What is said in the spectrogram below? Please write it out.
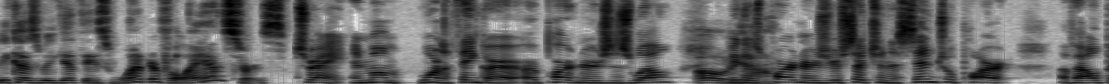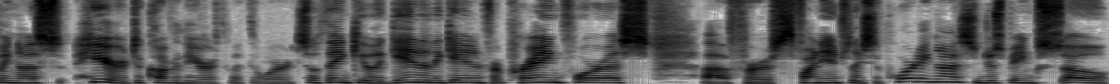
because we get these wonderful answers. That's right. And mom, want to thank our, our partners as well. Oh, because yeah. partners, you're such an essential part of helping us here to cover the earth with the word. So thank you again and again for praying for us, uh, for financially supporting us, and just being so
